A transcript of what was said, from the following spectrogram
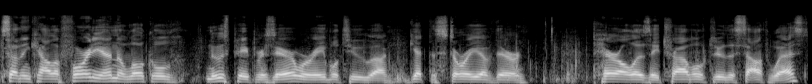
Southern California, and the local newspapers there were able to uh, get the story of their peril as they traveled through the Southwest.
